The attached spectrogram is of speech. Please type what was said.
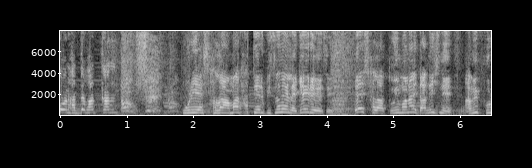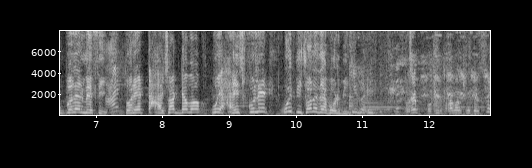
কোন হাতে ভাত খান? উড়ে শালা আমার হাতের পিছনে লেগেই রয়েছে। এই শালা তুই মনে হয় জানিস নে আমি ফুটবলের মেসি। তোর একটা হাই শট দেবো ওই হাই স্কুলের ওই পিছনে দিয়ে পড়বি। ফকির পাগল খেতেছে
